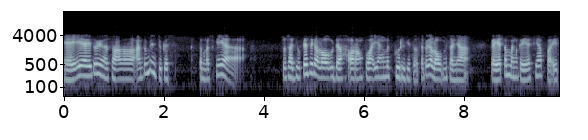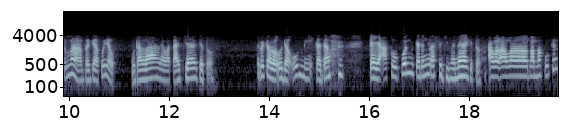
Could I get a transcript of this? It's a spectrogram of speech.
ya iya itu ya soal antum ya juga termasuknya ya susah juga sih kalau udah orang tua yang negur gitu. Tapi kalau misalnya kayak teman kayak siapa itu mah bagi aku ya udahlah lewat aja gitu. Tapi kalau udah umi kadang kayak aku pun kadang ngerasa gimana gitu. Awal-awal mamaku kan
